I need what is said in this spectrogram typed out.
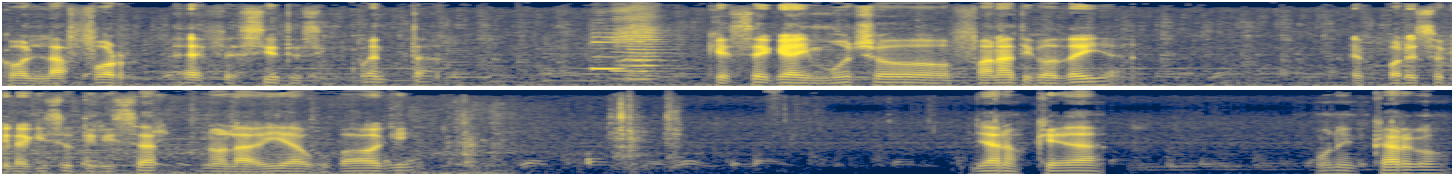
con la Ford F750. Que sé que hay muchos fanáticos de ella. Es por eso que la quise utilizar. No la había ocupado aquí. Ya nos queda un encargo.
